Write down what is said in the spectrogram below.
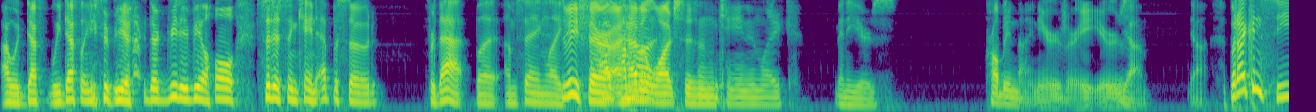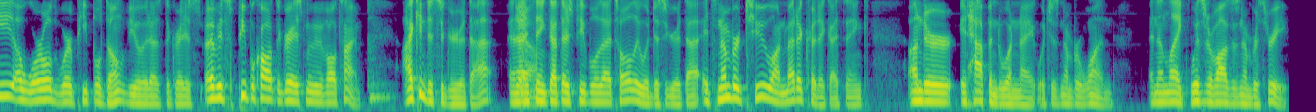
I would def we definitely need to be a there'd need to be a whole Citizen Kane episode for that. But I'm saying like to be fair, I'm- I haven't not- watched Citizen Kane in like many years. probably nine years or eight years. Yeah. Yeah. But I can see a world where people don't view it as the greatest. I mean, it's, people call it the greatest movie of all time. I can disagree with that. And I think that there's people that totally would disagree with that. It's number two on Metacritic, I think, under It Happened One Night, which is number one. And then like Wizard of Oz is number three.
